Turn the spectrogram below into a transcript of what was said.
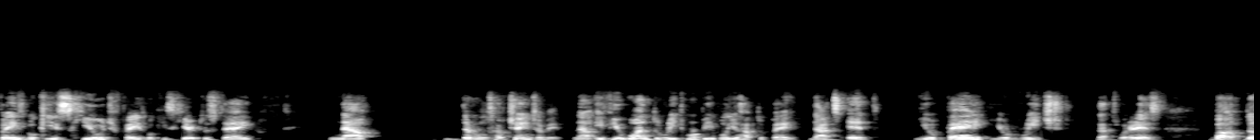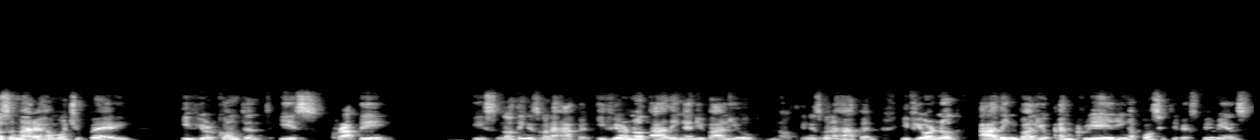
Facebook is huge. Facebook is here to stay. Now, the rules have changed a bit. Now, if you want to reach more people, you have to pay. That's it. You pay, you reach. That's what it is. But doesn't matter how much you pay. If your content is crappy, is nothing is going to happen. If you're not adding any value, nothing is going to happen. If you are not adding value and creating a positive experience,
